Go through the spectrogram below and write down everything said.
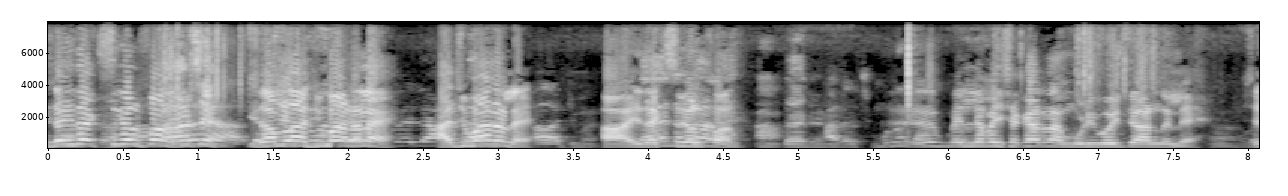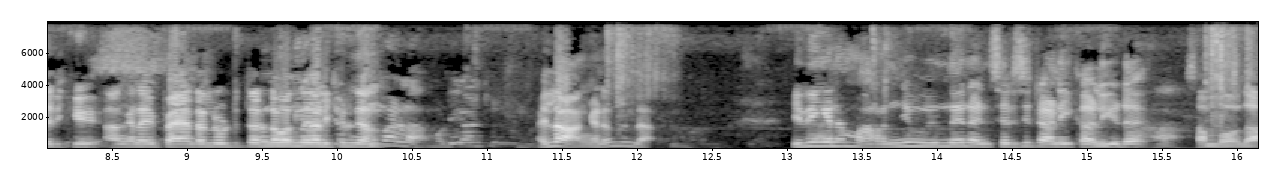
ഇത് ഇത് എക്സ് ഗൾഫാ ഇത് നമ്മൾ അജുമാൻ അല്ലേ അജുമാൻ. അല്ലേ ആ ഇത് എക്സ് ഗൾഫാണ്. വലിയ പൈസക്കാരനാ. മുടി പോയിട്ട് കാണുന്നില്ലേ? ശരിക്ക് അങ്ങനെ ഈ പാന്റെല്ലാം ഇട്ടിട്ട് തന്നെ വന്ന് കളിക്കുന്നതാണ്. കാണിച്ചു അല്ല അങ്ങനെയൊന്നുമില്ല. ഇതിങ്ങനെ മറിഞ്ഞു വീഴുന്നതിനനുസരിച്ചിട്ടാണ് ഈ കളിയുടെ സംഭവം. ഇതാ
